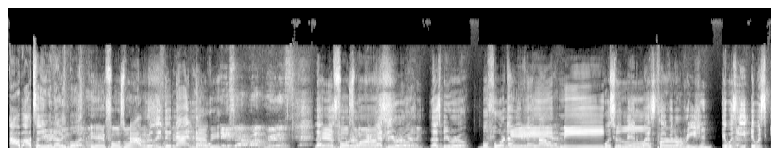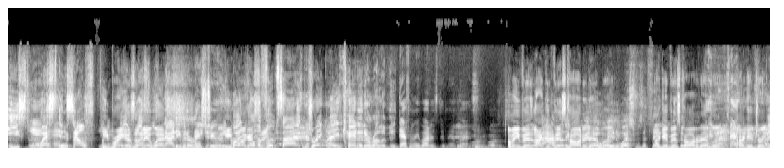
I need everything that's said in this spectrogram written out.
Ace. I'll, I'll tell you when Nelly bought. Air Force One. I really did not know. Heavy. Niggas try rock grills. Let, Air us Force be real. Let's be real. Let's be real. Before Nelly came out, me was the two Midwest even a region? It was. e- It was East, Yeah. West, and South. He bring us a was Midwest. not even a That's region. true. He but us on the flip side, Drake made Canada relevant. He definitely brought us the Midwest. I mean, Vince, I give I Vince really Carter didn't that, but Midwest was a thing. I give Vince until- Carter that, but I give Drake that.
